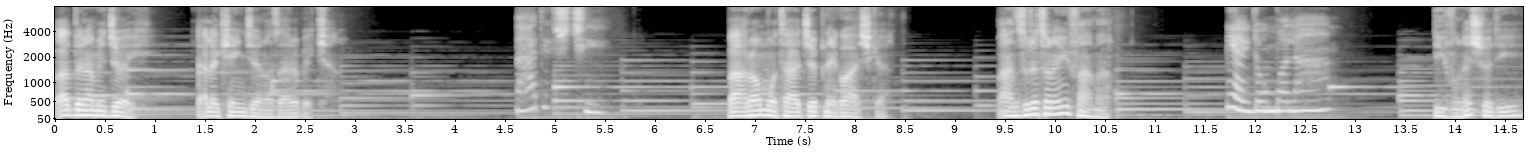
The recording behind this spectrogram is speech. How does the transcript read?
باید برم یه جایی کلکه این جنازه رو بکنم بعدش چی؟ بهرام متعجب نگاهش کرد منظورتو نمی‌فهمم میای دنبالم؟ دیوونه شدی؟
